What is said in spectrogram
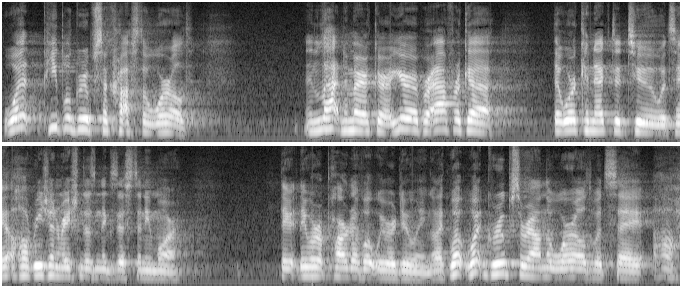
What people groups across the world, in Latin America or Europe or Africa, that we're connected to would say, oh, regeneration doesn't exist anymore. they, they were a part of what we were doing. Like, what, what groups around the world would say, oh,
